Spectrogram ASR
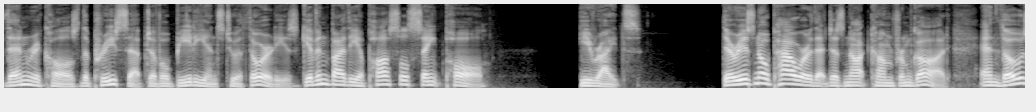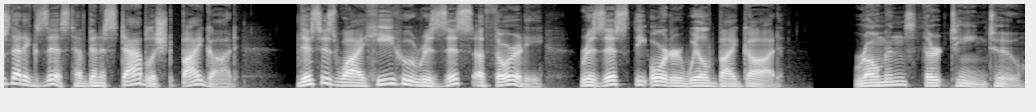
then recalls the precept of obedience to authorities given by the Apostle St. Paul. He writes, There is no power that does not come from God, and those that exist have been established by God. This is why he who resists authority resists the order willed by God. Romans 13:2.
